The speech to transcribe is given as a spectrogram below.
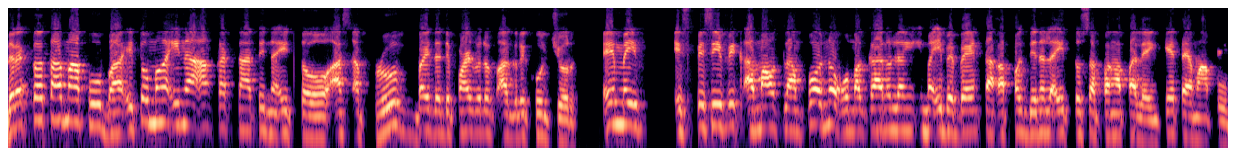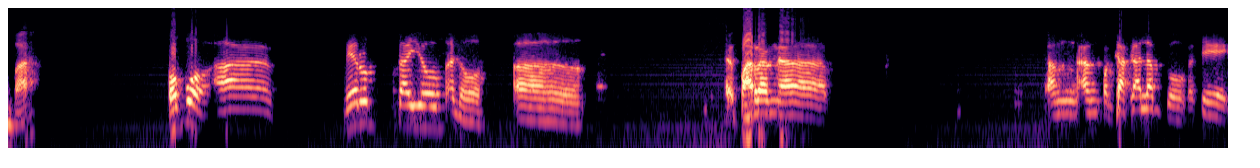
Direktor, tama po ba itong mga inaangkat natin na ito as approved by the Department of Agriculture, eh may specific amount lang po, no? Kung magkano lang maibebenta kapag dinala ito sa pangapalengke, tama po ba? Opo, ah meron tayong ano, ah parang ah, ang ang pagkakaalam ko kasi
